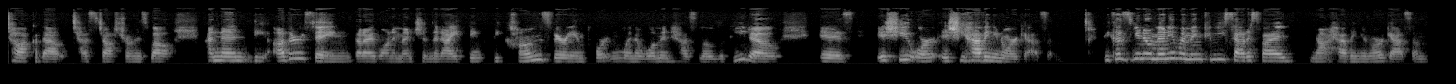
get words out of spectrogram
talk about testosterone as well. And then the other thing that I want to mention that I think becomes very important when a woman has low libido is is she or is she having an orgasm? Because you know many women can be satisfied not having an orgasm,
